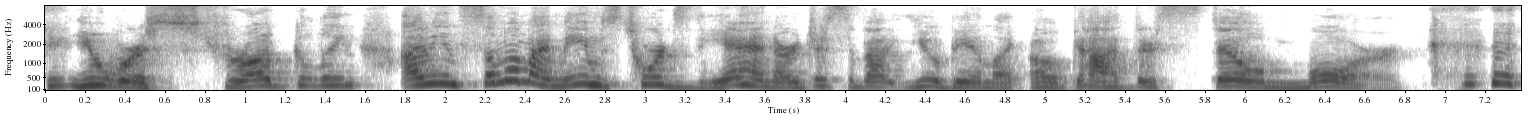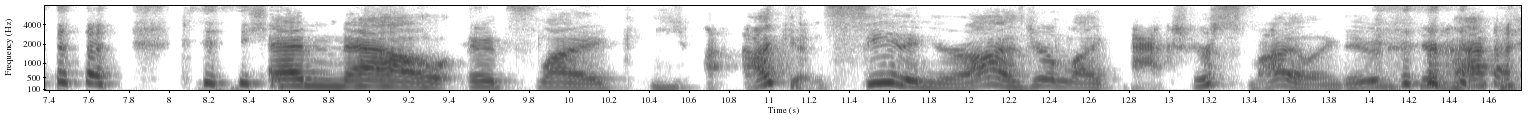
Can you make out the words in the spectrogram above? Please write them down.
You- were struggling. I mean, some of my memes towards the end are just about you being like, "Oh God, there's still more." and now it's like I- I can see it in your eyes. You're like, actually, you're smiling, dude. You're happy.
